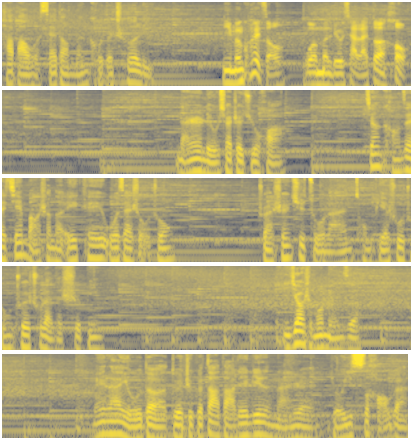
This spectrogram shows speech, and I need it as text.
他把我塞到门口的车里。你们快走，我们留下来断后。男人留下这句话，将扛在肩膀上的 AK 握在手中，转身去阻拦从别墅中追出来的士兵。你叫什么名字？没来由的对这个大大咧咧的男人有一丝好感。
